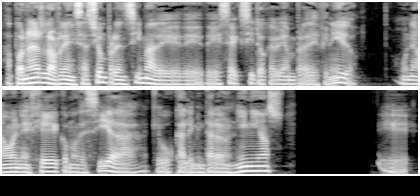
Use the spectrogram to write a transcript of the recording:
a poner la organización por encima de, ese éxito que habían predefinido. Una ONG, como decía, que busca alimentar a los niños, eh,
